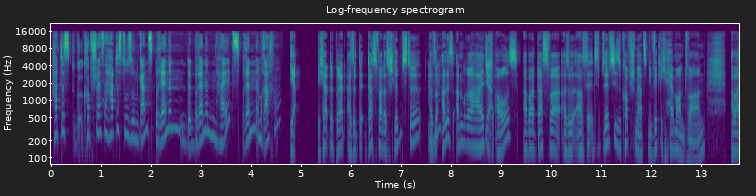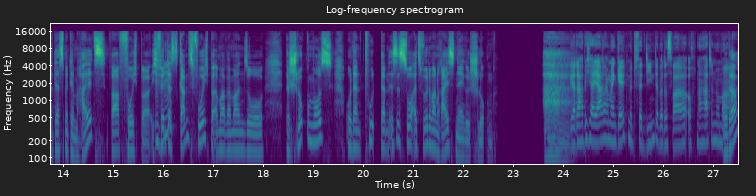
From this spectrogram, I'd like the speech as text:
Hattest du Kopfschmerzen, hattest du so einen ganz brennen, brennenden Hals, Brennen im Rachen? Ja, ich hatte Brett, also das war das Schlimmste. Also Mhm. alles andere halte ich Ja. aus, aber das war, also selbst diese Kopfschmerzen, die wirklich hämmernd waren, aber das mit dem Hals war furchtbar. Ich Mhm. finde das ganz furchtbar immer, wenn man so äh, schlucken muss und dann tut, dann ist es so, als würde man Reißnägel schlucken. Ah, Ja, da habe ich ja jahrelang mein Geld mit verdient, aber das war auch eine harte Nummer. oder?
